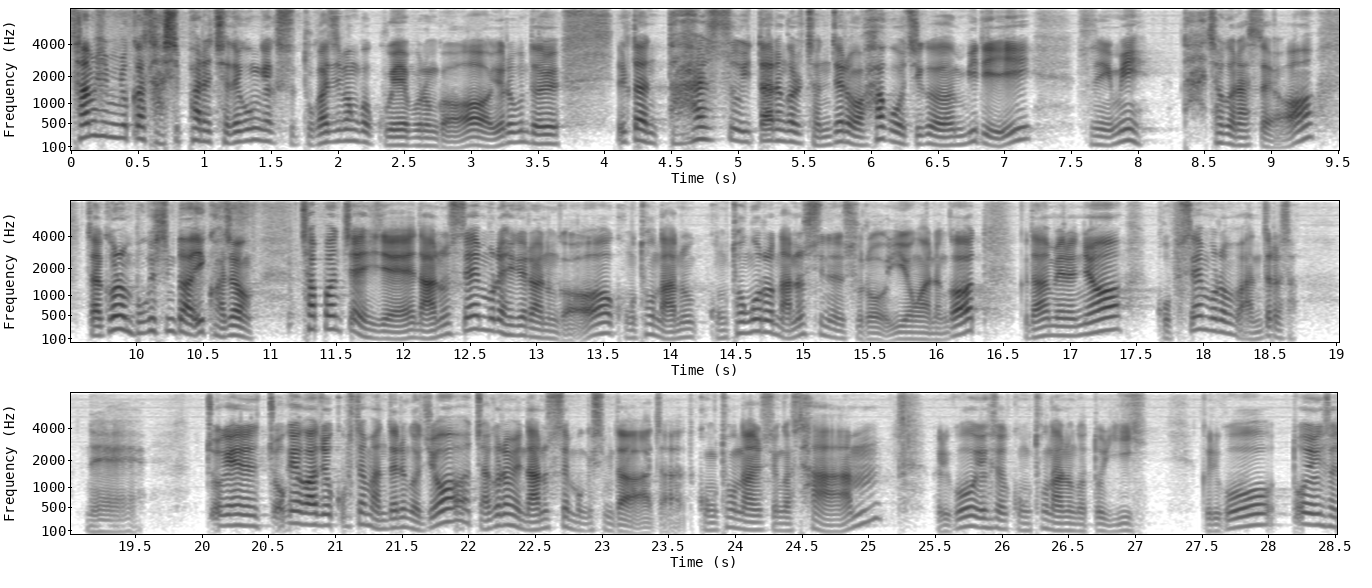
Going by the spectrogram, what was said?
36과 48의 최대 공약수 두 가지 방법 구해 보는 거 여러분들 일단 다 할 수 있다는 걸 전제로 하고 지금 미리 선생님이 다 적어놨어요. 자, 그럼 보겠습니다. 이 과정 첫 번째 이제 나눗셈으로 해결하는 거 공통 나누 공통으로 나눌 수 있는 수로 이용하는 것. 그 다음에는요 곱셈으로 만들어서 네 쪼개 쪼개 가지고 곱셈 만드는 거죠. 자, 그러면 나눗셈 보겠습니다. 자, 공통 거 3. 그리고 여기서 공통 나누는 것도 2. 그리고 또 여기서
